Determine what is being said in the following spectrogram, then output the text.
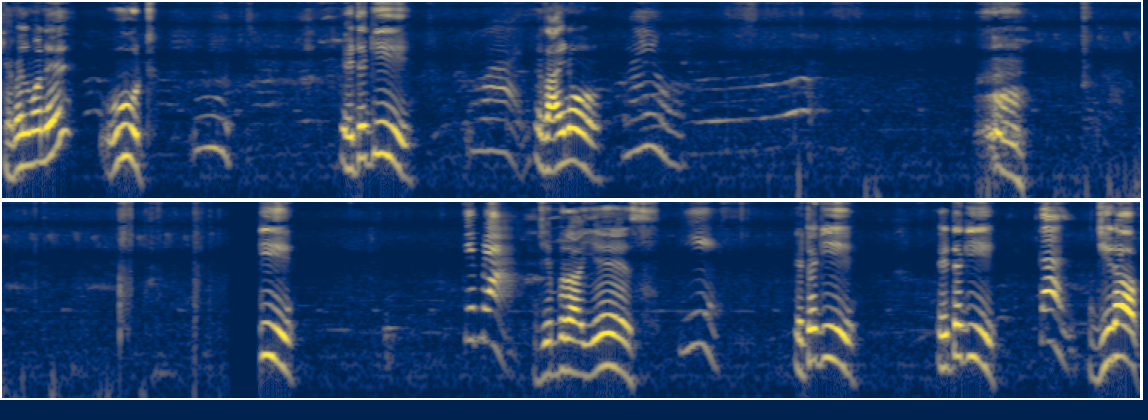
ক্যামেল মানে উট Wood. এটা কি Wall. Rhino Lion. কি Zebra. Zebra yes Yes. এটা কি এটা কি Gull. জিরাফ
